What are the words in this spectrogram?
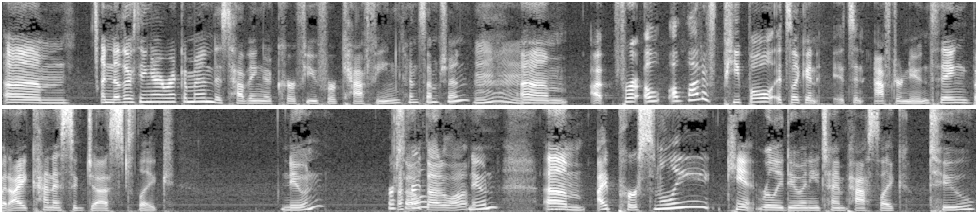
Um, another thing I recommend is having a curfew for caffeine consumption. Mm. Um, uh, for a, a lot of people, it's like an it's an afternoon thing, but I kind of suggest like noon or I've so. heard that a lot. Noon. Um, I personally can't really do any time past like two,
